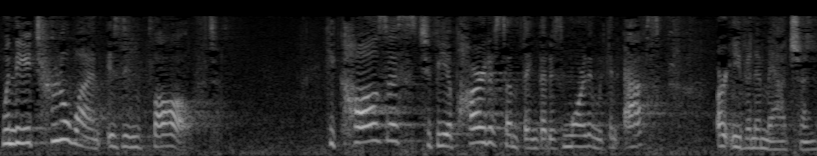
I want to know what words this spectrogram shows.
When the Eternal One is involved, he calls us to be a part of something that is more than we can ask or even imagine.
